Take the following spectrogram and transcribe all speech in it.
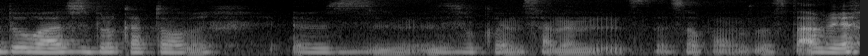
była z brokatowych, z zwykłym samym ze sobą zestawie.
